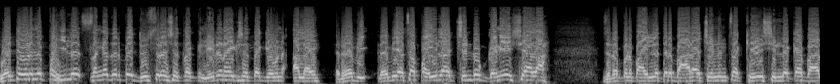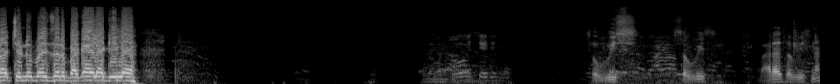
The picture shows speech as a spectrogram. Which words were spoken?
वरतीवरचं पहिलं संघातर्फे दुसरं शतक निर्णायक शतक घेऊन आलाय रवी. रवी याचा पहिला चेंडू गणेश याला. जर आपण पाहिलं तर बारा चेंडूंचा खेळ शिल्लक आहे. बारा चेंडू जर बघायला गेलं. सव्वीस. सव्वीस. बारा सव्वीस ना?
